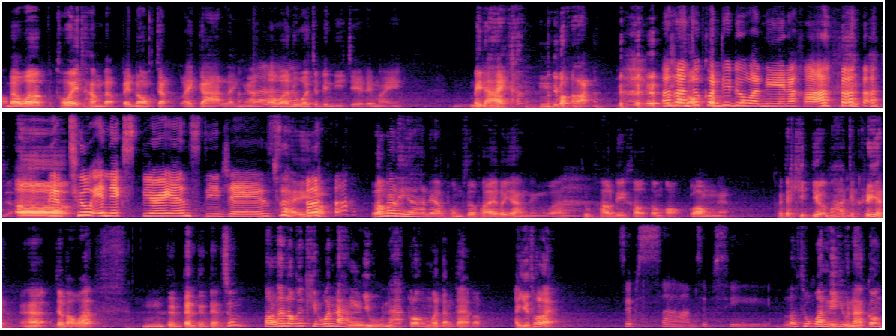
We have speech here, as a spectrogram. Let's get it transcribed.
บแบบว่าเขาให้ทำแบบไปลองจัดรายการอะไรเงี้ยอ่าแล้วว่าดูว่าจะเป็นดีเจได้ไหมไม่ได้ครับไม่ผ่านเพราะฉะนั้นทุกคนที่ดูวันนี้นะคะเออ we have two inexperienced DJs ใช่ครับ แล้วมาริยาเนี่ยผมเซอร์ไพรส์เขาอย่างหนึ่งว่า ทุกคราวที่เขาต้องออกกล้องเนี่ย เขาจะคิดเยอะมากจะเครียดนะฮะจะแบบว่าอืมตื่นเต้นตื่นเต้นซึ่งตอนแรกเราก็คิดว่านางอยู่หน้ากล้องมาตั้งแต่แบบ อายุเท่าไหร่สิบสามสิบสี่แล้วทุกวันนี้อยู่หน้ากล้อง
